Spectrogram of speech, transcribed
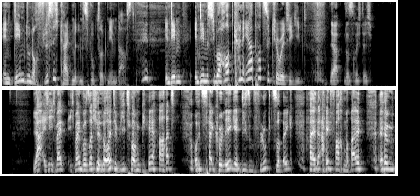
in dem du noch Flüssigkeiten mit ins Flugzeug nehmen darfst. In dem, in dem es überhaupt keine Airport-Security gibt. Ja, das ist richtig. Ja, ich, ich meine, ich mein, wo solche Leute wie Tom Gerhardt und sein Kollege in diesem Flugzeug halt einfach mal ähm,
